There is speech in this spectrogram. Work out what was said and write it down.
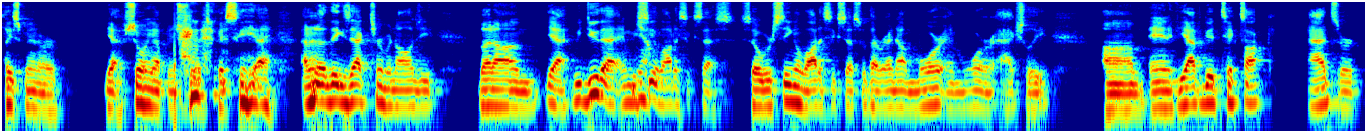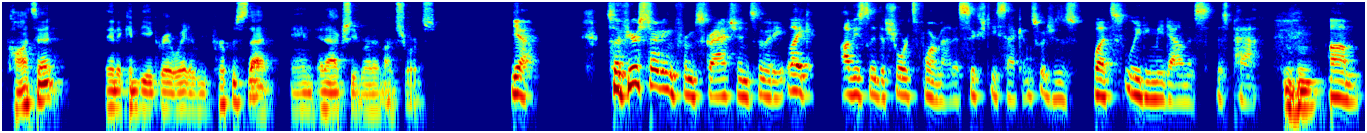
placement or yeah, showing up in shorts. Basically, I, I don't know the exact terminology, but um, yeah, we do that and we yeah. see a lot of success. So we're seeing a lot of success with that right now, more and more actually. Um, and if you have good TikTok ads or content, then it can be a great way to repurpose that and, and actually run it on shorts. Yeah. So if you're starting from scratch and somebody like obviously the shorts format is 60 seconds, which is what's leading me down this this path. Mm-hmm. Um,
